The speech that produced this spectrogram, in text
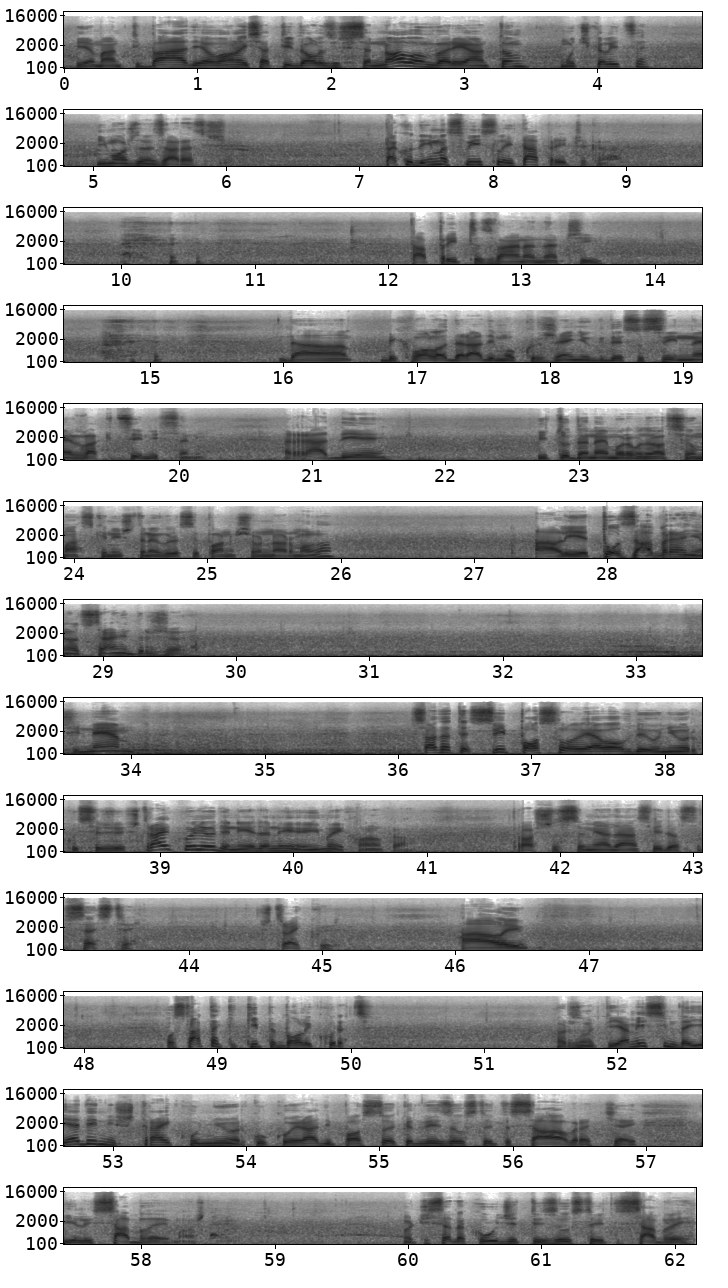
Diamanti Bad, ovo ono, i sad ti dolaziš sa novom varijantom mučkalice i možda me zaraziš. Tako da ima smisla i ta priča kao. ta priča zvana, znači, da bih volao da radim u okruženju gde su svi nevakcinisani. Radije, i to da ne moramo da nosimo maske ništa, nego da se ponašamo normalno, ali je to zabranjeno od strane države. Znači, nemam... te svi poslovi, evo ovdje u Njurku se živi, štrajkuju ljudi, nije da nije, ima ih ono kao. Prošao sam ja danas, vidio sam sestre, štrajkuju. Ali, ostatak ekipe boli kurac. Razumite, ja mislim da jedini štrajk u Njujorku koji radi posao je kad vi zaustavite saobraćaj ili subway možda. Znači sad ako uđete i zaustavite subway,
